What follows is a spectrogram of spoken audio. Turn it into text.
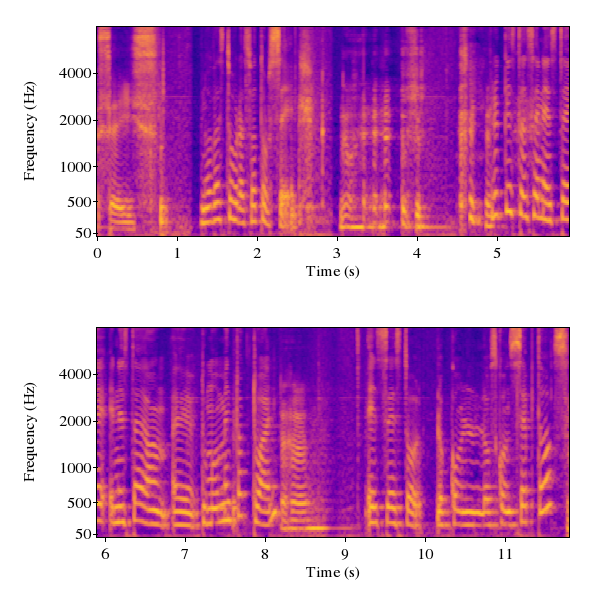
seis. No das tu brazo a torcer. No. Creo que estás en este, en esta, um, eh, tu momento actual. Es esto, lo, con los conceptos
